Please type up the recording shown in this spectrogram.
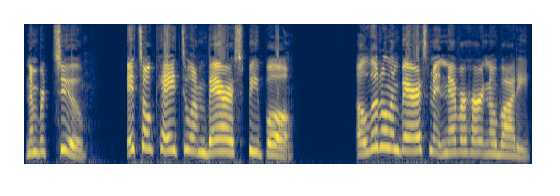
Number two, it's okay to embarrass people. A little embarrassment never hurt nobody,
